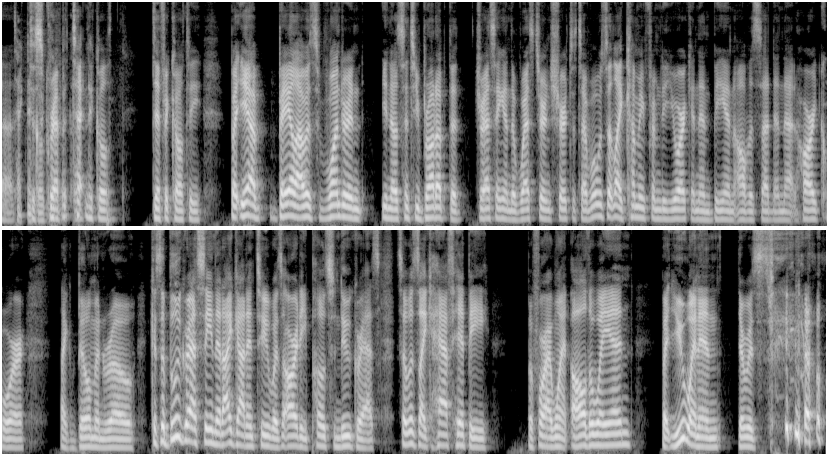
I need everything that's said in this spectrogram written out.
uh, technical discrep- technical difficulty. But yeah, Bela, I was wondering, you know, since you brought up the dressing and the Western shirts and stuff, what was it like coming from New York and then being all of a sudden in that hardcore, like Bill Monroe? Because the bluegrass scene that I got into was already post newgrass. So it was like half hippie before I went all the way in. But you went in, there was, you know,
